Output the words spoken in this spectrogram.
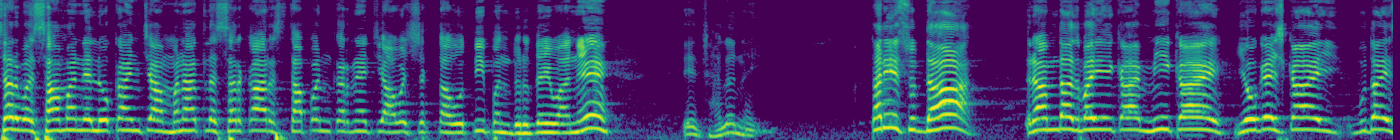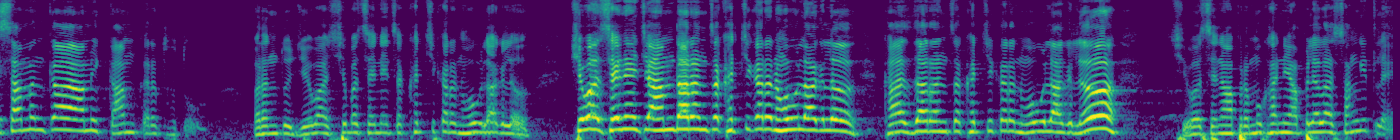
सर्वसामान्य लोकांच्या मनातलं सरकार स्थापन करण्याची आवश्यकता होती पण दुर्दैवाने ते झालं नाही. तरी रामदास भाई काय मी काय योगेश काय उदय सामंत काय आम्ही काम करत होतो. परंतु जेव्हा शिवसेनेचं खच्चीकरण होऊ लागलं शिवसेनेच्या आमदारांचं खच्चीकरण होऊ लागलं खासदारांचं खच्चीकरण होऊ लागलं शिवसेना प्रमुखांनी आपल्याला सांगितलंय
